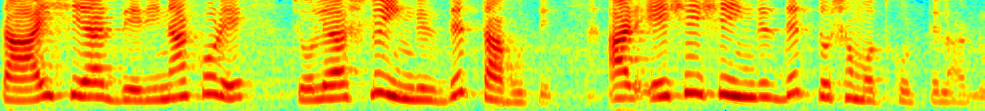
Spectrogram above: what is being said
তাই সে আর দেরি না করে চলে আসলো ইংরেজদের তাঁবুতে। আর এসেই সে ইংরেজদের তোষামত করতে লাগল।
